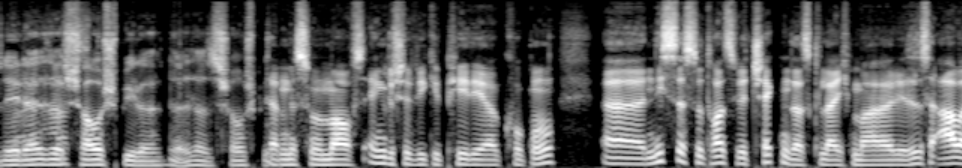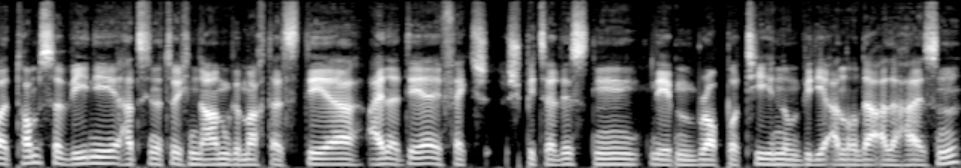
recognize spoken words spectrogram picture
Nee, da ist er Hast- Schauspieler. Da ist er Schauspieler. Da müssen wir mal aufs englische Wikipedia gucken. Äh, nichtsdestotrotz, wir checken das gleich mal. Es ist aber Tom Savini hat sich natürlich einen Namen gemacht als der, einer der Effektspezialisten neben Rob Bottin und wie die anderen da alle heißen.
